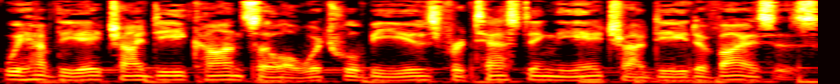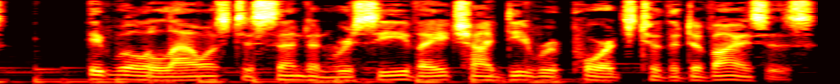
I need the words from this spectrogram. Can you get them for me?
we have the HID console which will be used for testing the HID devices. It will allow us to send and receive HID reports to the devices.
